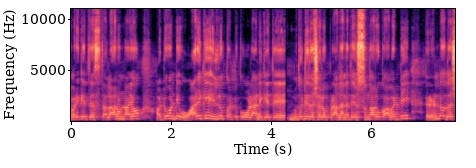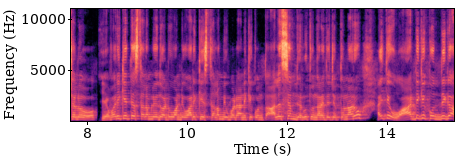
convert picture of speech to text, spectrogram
ఎవరికైతే స్థలాలు ఉన్నాయో అటువంటి వారికి ఇల్లు కట్టుకోవడానికైతే మొదటి దశలో ప్రాధాన్యత ఇస్తున్నారు. కాబట్టి రెండో దశలో ఎవరికైతే స్థలం లేదో అటువంటి వారికి స్థలం ఇవ్వడానికి కొంత ఆలస్యం జరుగుతుందని అయితే చెప్తున్నారు. అయితే వాటికి కొద్దిగా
